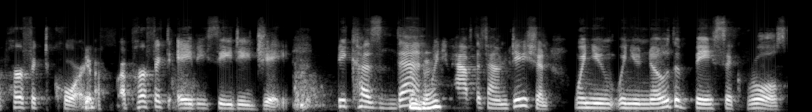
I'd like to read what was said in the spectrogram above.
a perfect chord, yep. a, a, perfect A B C D G. Because then mm-hmm. when you have the foundation, when you when you know the basic rules,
